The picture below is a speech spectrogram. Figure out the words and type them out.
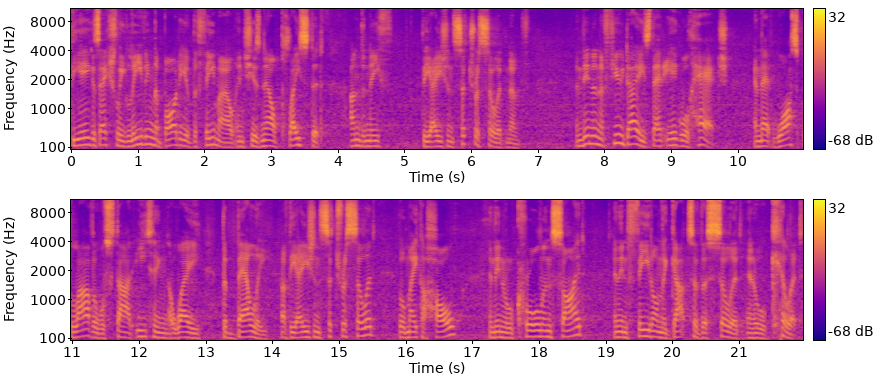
the egg is actually leaving the body of the female and she has now placed it underneath the Asian citrus psyllid nymph. And then in a few days, that egg will hatch and that wasp larva will start eating away the belly of the Asian citrus psyllid. It'll make a hole and then it'll crawl inside and then feed on the guts of the psyllid and it will kill it.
